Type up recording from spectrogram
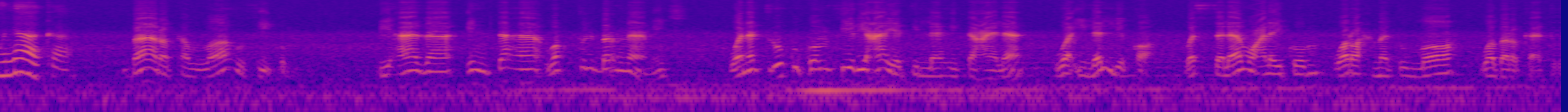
هناك. بارك الله فيكم بهذا انتهى وقت البرنامج ونترككم في رعاية الله تعالى وإلى اللقاء والسلام عليكم ورحمة الله وبركاته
